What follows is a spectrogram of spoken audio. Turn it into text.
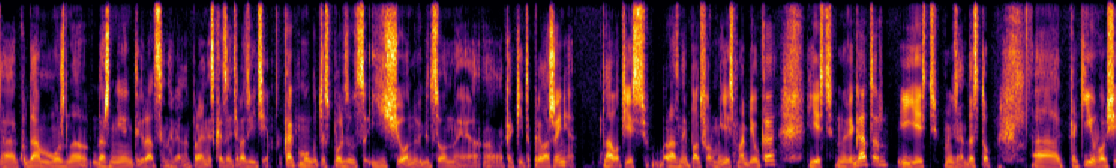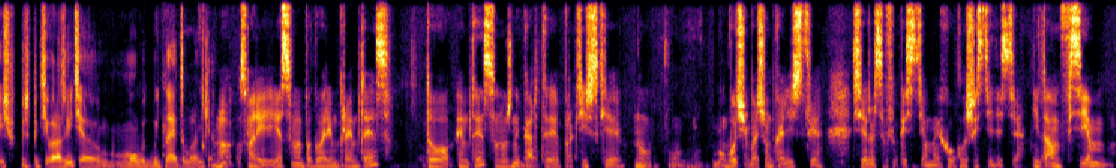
а, куда можно, даже не интеграция, наверное, правильно сказать, развитие, как могут использоваться еще навигационные а, какие-то приложения, да, вот есть разные платформы. Есть мобилка, есть навигатор и есть, ну, не знаю, десктоп. А какие вообще перспективы развития могут быть на этом рынке? Ну, смотри, если мы поговорим про МТС, то МТС нужны карты практически ну, в очень большом количестве сервисов экосистемы, их около 60. И там всем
